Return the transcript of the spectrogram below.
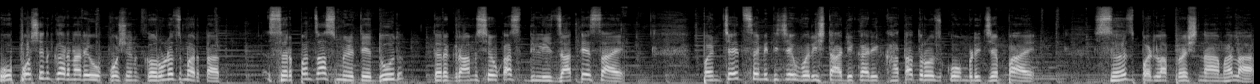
उपोषण करणारे उपोषण करूनच मरतात. सरपंचास मिळते दूध तर ग्रामसेवकास दिली जाते साय. पंचायत समितीचे वरिष्ठ अधिकारी खातात रोज कोंबडीचे पाय. सहज पडला प्रश्न आम्हाला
